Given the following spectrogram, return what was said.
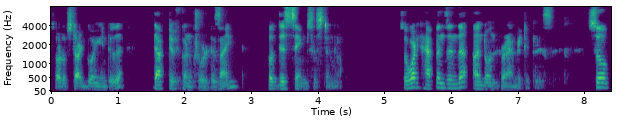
sort of start going into the adaptive control design for this same system now. So what happens in the unknown parameter case? So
